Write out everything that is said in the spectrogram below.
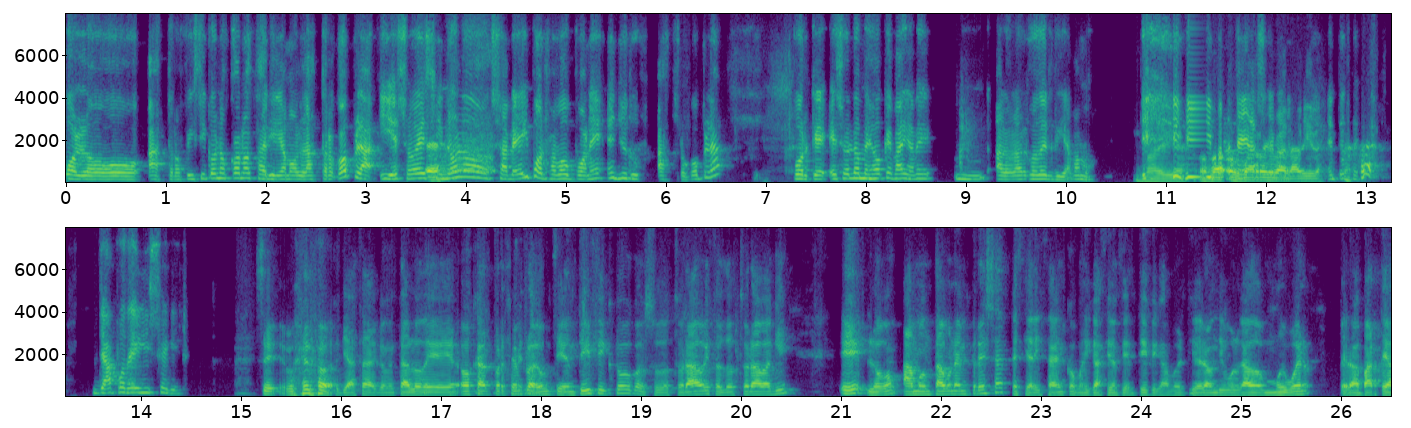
por los astrofísicos nos conoceríamos la astrocopla. Y eso es, si no lo sabéis, por favor, poned en YouTube astrocopla, porque eso es lo mejor que vais a ver mm, a lo largo del día, vamos. Madre os va, a la vida. Entonces, ya podéis seguir. Sí, bueno, ya está. Comentar lo de Oscar, por ejemplo, es un científico con su doctorado, hizo el doctorado aquí, y luego ha montado una empresa especializada en comunicación científica, porque el tío era un divulgador muy bueno, pero aparte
